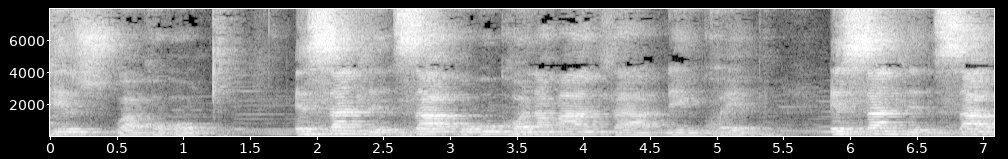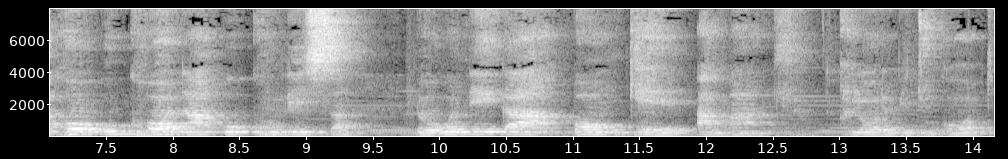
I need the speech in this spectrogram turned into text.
phezulu kwakho konke. Esandleni sakho kukhona amandla nezikhwebo esandleni sakho kukhona ukukhulisa nokunika bonke amandla. Glory be to God.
